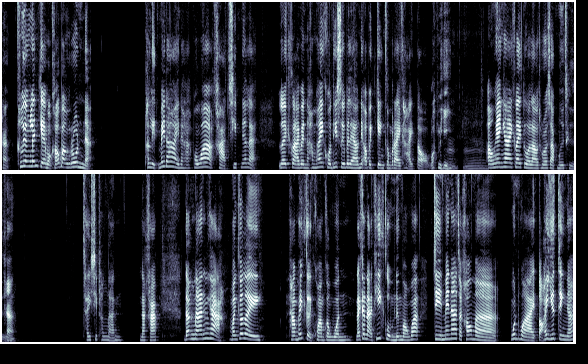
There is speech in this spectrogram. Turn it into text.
ค่ะเครื่องเล่นเกมของเขาบางรุ่นน่ะผลิตไม่ได้นะคะ เพราะว่าขาดชิปเนี่ยแหละ เลยกลายเป็นทำให้คนที่ซื้อไปแล้วเนี่ยเอาไปเก็งกำไรขายต่อก็มี เอาง่ายๆ ใกล้ตัวเราโทรศัพท์มือถือค่ะใช้ชิปทั้งนั้นนะคะ ดังนั้นค่ะ มันก็เลย ทำให้เกิดความกังวล ในขณะที่กลุ่มหนึ่งมองว่า จีนไม่น่าจะเข้ามาวุ่นวาย ต่อให้ยึดจริงนะ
